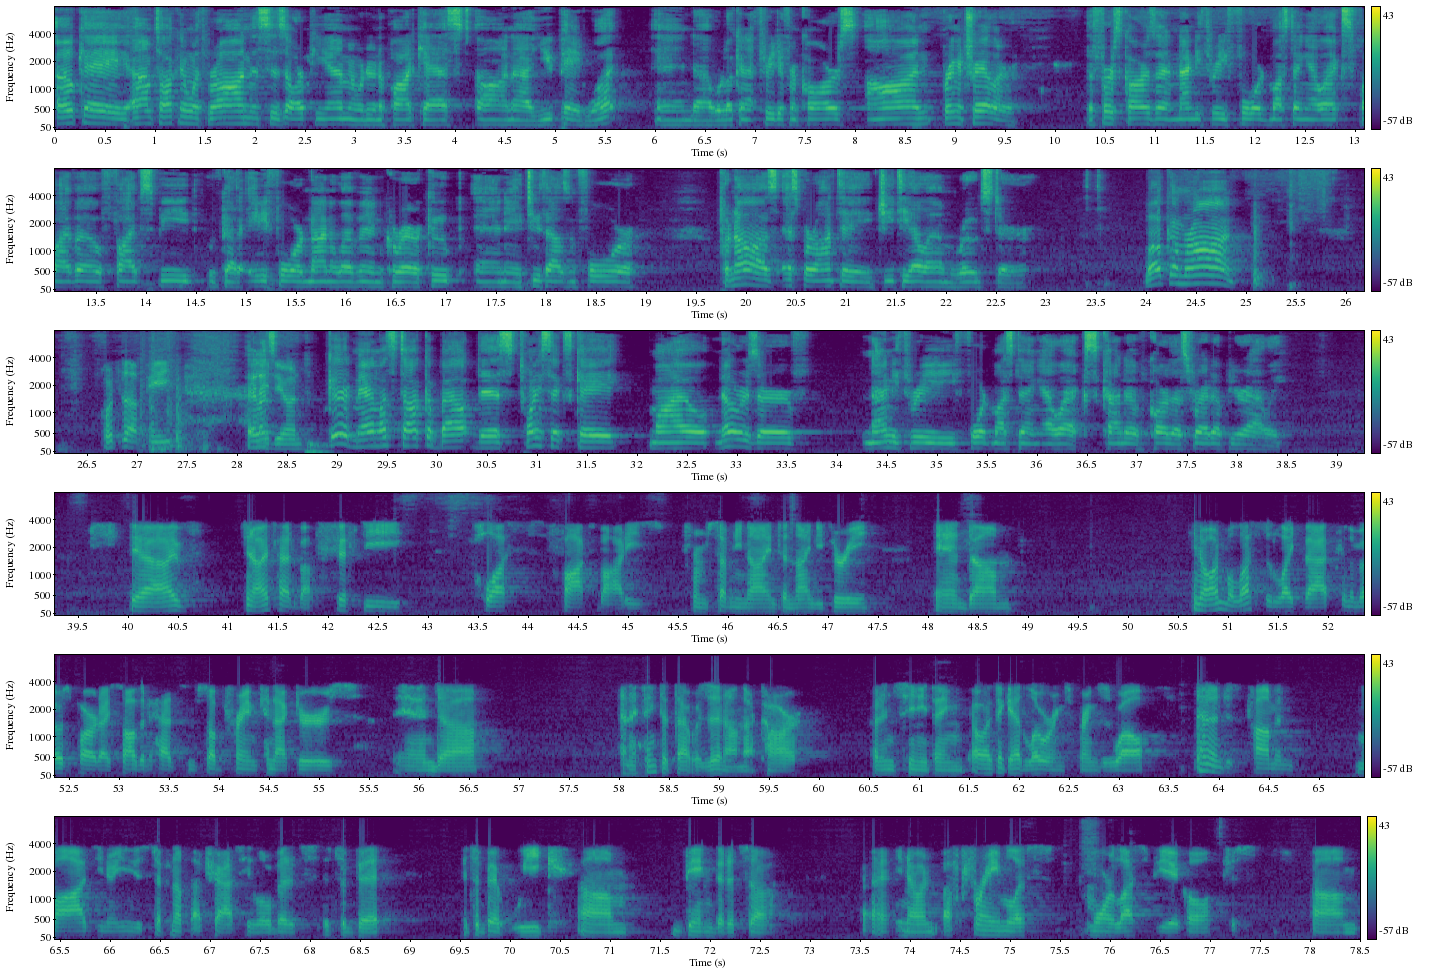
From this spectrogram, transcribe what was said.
Okay, I'm talking with Ron. This is RPM, and we're doing a podcast on uh, You Paid What? And uh, we're looking at three different cars on Bring a Trailer. The first car is a 93 Ford Mustang LX 505 speed. We've got an 84 911 Carrera Coupe and a 2004 Panoz Esperante GTLM Roadster. Welcome, Ron. What's up, Pete? Hey, let's you doing? Good, man. Let's talk about this 26K mile, no reserve, 93 Ford Mustang LX, kind of car that's right up your alley. Yeah, I've you know I've had about 50 plus Fox bodies from 79 to 93, and um, you know unmolested like that for the most part. I saw that it had some subframe connectors, and uh, and I think that that was it on that car. I didn't see anything. Oh, I think it had lowering springs as well, just common mods. You know, you need to stiffen up that chassis a little bit. It's it's a bit it's a bit weak, um, being that it's a, a you know a frameless, more or less vehicle. Just, um,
